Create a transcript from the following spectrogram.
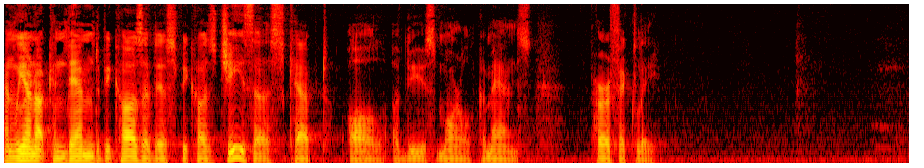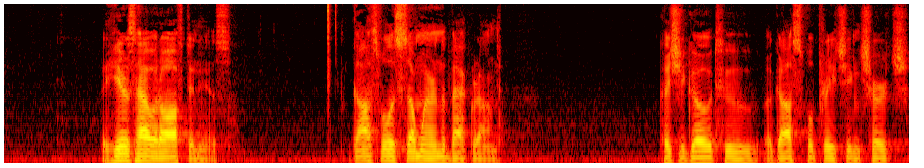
and we are not condemned because of this, because Jesus kept all of these moral commands perfectly. But here's how it often is gospel is somewhere in the background. Because you go to a gospel preaching church,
